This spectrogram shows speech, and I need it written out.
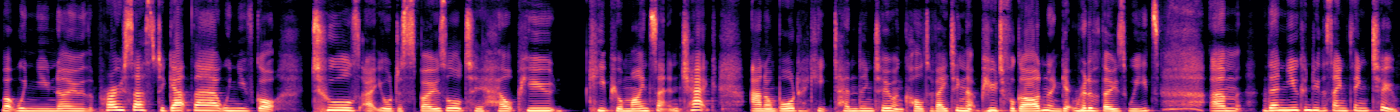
but when you know the process to get there, when you've got tools at your disposal to help you keep your mindset in check and on board, keep tending to and cultivating that beautiful garden and get rid of those weeds, um, then you can do the same thing too,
